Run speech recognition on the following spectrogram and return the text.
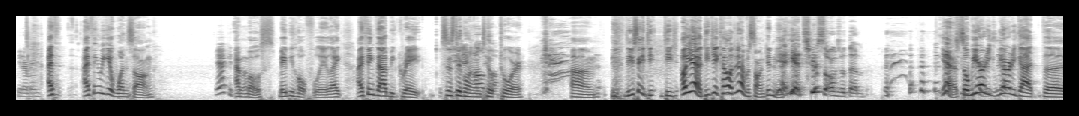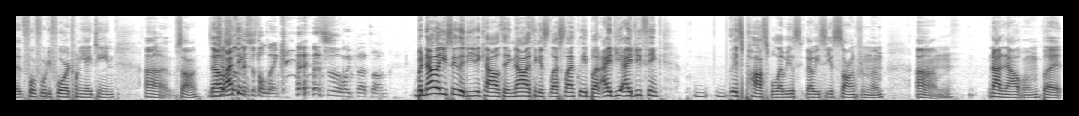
You know what I mean? I th- I think we get one song Yeah, I could at that. most, maybe hopefully. Like I think that would be great since DJ they're going on Khaled t- tour. Um, did you say D- DJ? Oh yeah, DJ Khaled did have a song, didn't he? Yeah, he had two songs with them. Yeah, so we already we already got the 444 2018 uh, song. No, I think it's just a link. this is a link to that song. but now that you say the DJ Khaled thing, now I think it's less likely. But I do, I do think it's possible that we that we see a song from them. Um, not an album, but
